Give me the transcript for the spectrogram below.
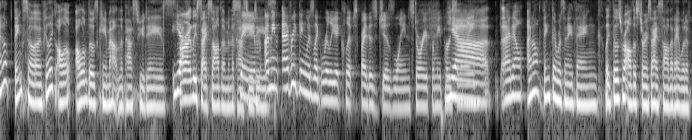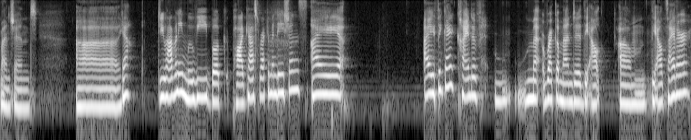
I don't think so. I feel like all all of those came out in the past few days, Yeah. or at least I saw them in the past few days. I mean, everything was like really eclipsed by this Ghislaine story for me personally. yeah, I don't. I don't think there was anything like those were all the stories I saw that I would have mentioned. Uh, yeah, Do you have any movie, book, podcast recommendations? I I think I kind of me- recommended the out um the outsider.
